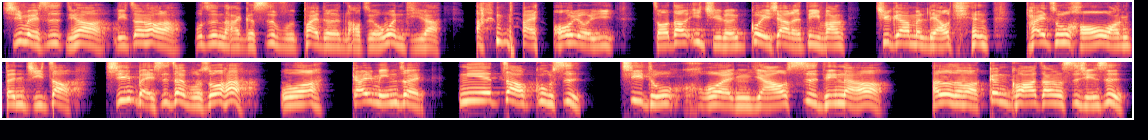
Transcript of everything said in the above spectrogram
新北市，你看李正浩啦，不知哪个市府派的人脑子有问题啦，安排侯友宜走到一群人跪下的地方去跟他们聊天，拍出猴王登基照。新北市政府说，哈，我该抿嘴。捏造故事，企图混淆视听了哦。他说什么？更夸张的事情是，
